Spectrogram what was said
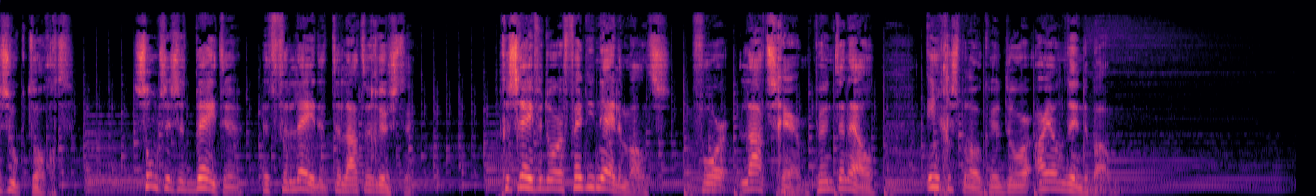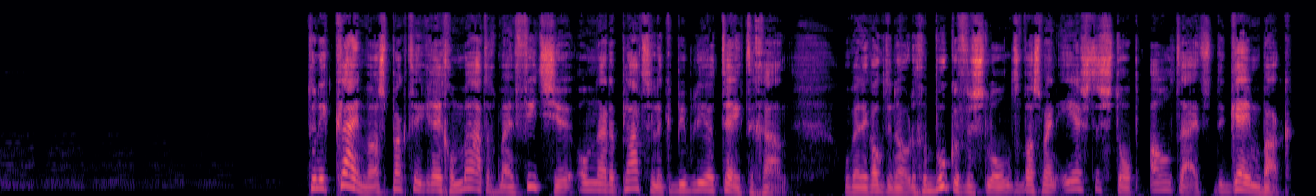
zoektocht. Soms is het beter het verleden te laten rusten. Geschreven door Freddy Nedermans voor Laatscherm.nl. Ingesproken door Arjan Lindeboom. Toen ik klein was, pakte ik regelmatig mijn fietsje om naar de plaatselijke bibliotheek te gaan. Hoewel ik ook de nodige boeken verslond, was mijn eerste stop altijd de gamebak.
